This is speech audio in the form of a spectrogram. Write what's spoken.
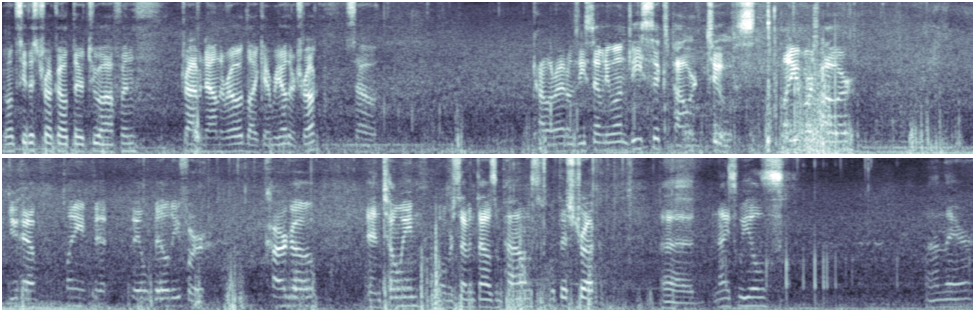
you won't see this truck out there too often driving down the road like every other truck. So Colorado Z71 V6 powered too. Plenty of horsepower. Do you have plenty of availability for cargo and towing over 7,000 pounds with this truck. Uh, nice wheels on there.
